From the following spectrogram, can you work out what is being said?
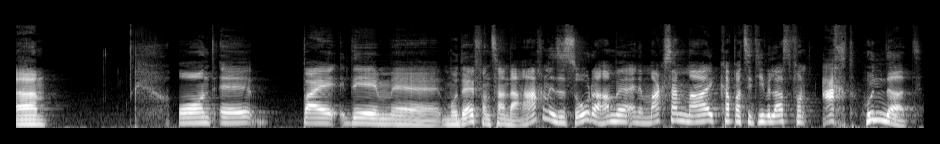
Ähm, und äh, bei dem äh, Modell von Zander Aachen ist es so, da haben wir eine maximal kapazitive Last von 800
